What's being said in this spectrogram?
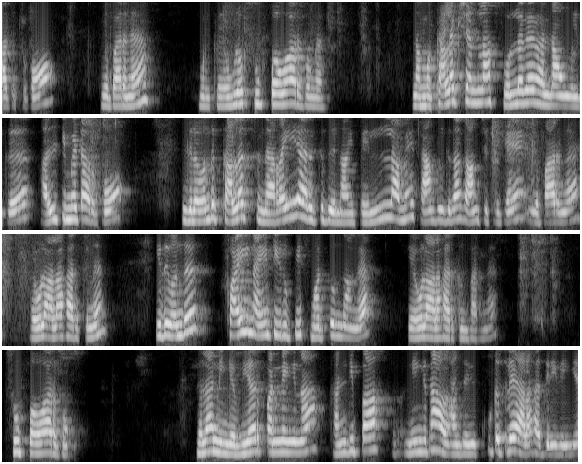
பார்த்துட்டு இருக்கோம். இங்க பாருங்க. உங்களுக்கு எவ்வளோ சூப்பராக இருக்குங்க. நம்ம கலெக்ஷன்லாம் சொல்லவே வேண்டாம் உங்களுக்கு. அல்டிமேட்டாக இருக்கும். இதில் வந்து கலர்ஸ் நிறைய இருக்குது. நான் இப்போ எல்லாமே சாம்பிளுக்கு தான் காமிச்சிட்டு இருக்கேன் இங்கே பாருங்க எவ்வளோ அழகா இருக்குன்னு. இது வந்து ஃபைவ் நைன்ட்டி ருபீஸ் மட்டும்தாங்க. எவ்வளோ அழகா இருக்குன்னு பாருங்க. சூப்பராக இருக்கும். இதெல்லாம் நீங்க வியர் பண்ணீங்கன்னா கண்டிப்பா நீங்க தான் அந்த கூட்டத்திலே அழகா தெரிவிங்க.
